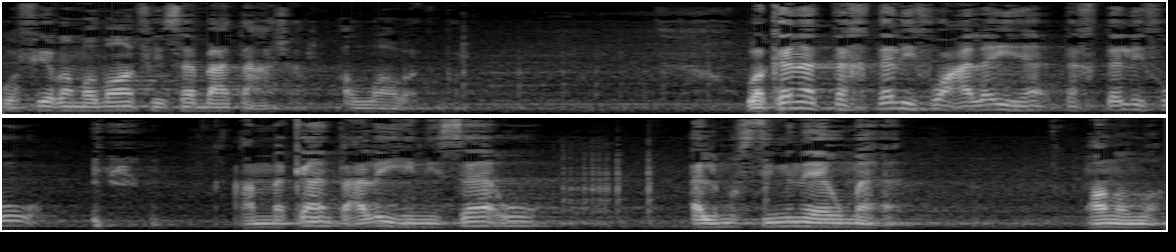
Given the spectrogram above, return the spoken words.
وفي رمضان في سبعة عشر. الله أكبر. وكانت تختلف عليها تختلف عما كانت عليه نساء المسلمين يومها. سبحان الله.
